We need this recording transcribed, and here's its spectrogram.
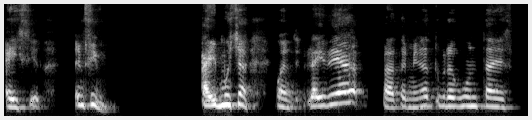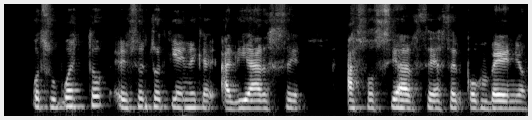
e hicieron. En fin, hay muchas. Bueno, la idea, para terminar tu pregunta, es, por supuesto, el centro tiene que aliarse, asociarse, hacer convenios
